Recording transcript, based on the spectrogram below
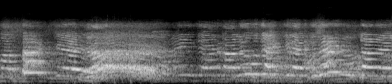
మతాకే ఏం చేయాలి ఉదయకిరణ్ వెంటనే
